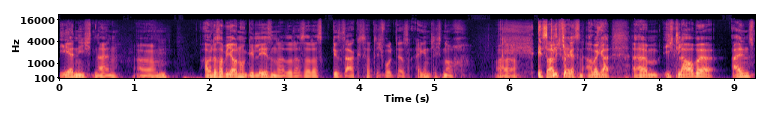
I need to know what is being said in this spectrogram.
eher nicht, nein. Ähm, Aber das habe ich auch noch gelesen, also dass er das gesagt hat. Ich wollte das eigentlich noch. Äh, Es habe ich ja- vergessen. Aber egal. Ähm, ich glaube, eins,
